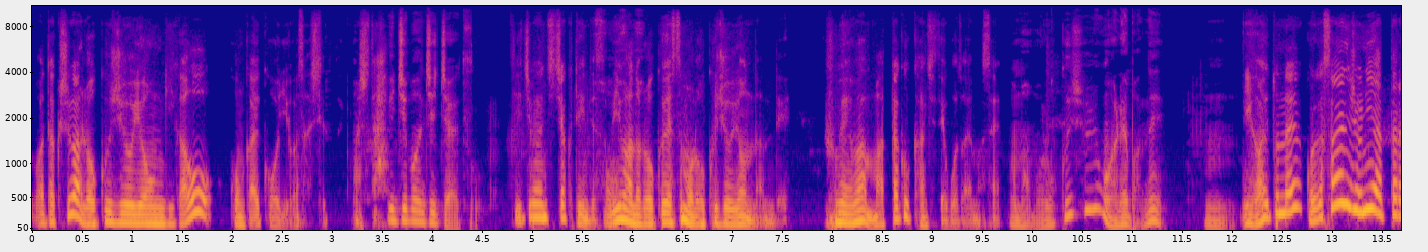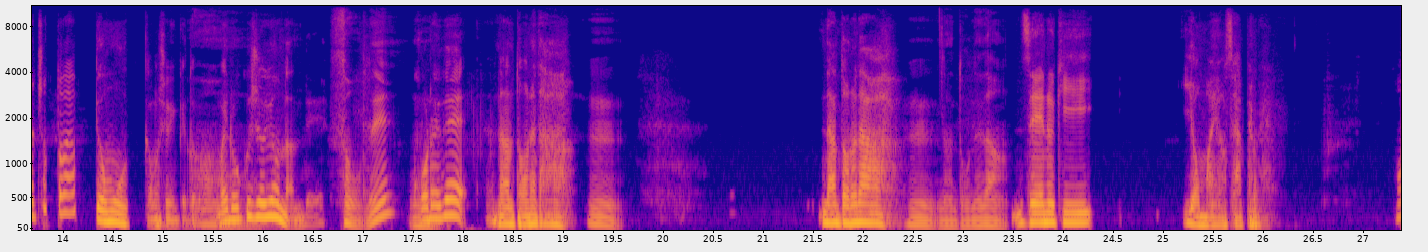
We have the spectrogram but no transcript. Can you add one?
私は64ギガを今回購入をさせていただきました。一番ちっちゃいやつ。一番ちっちゃくていいんです。今の 6S も64なんで、不便は全く感じてございません。まあまあ、もう64あればね。うん。意外とね、これが32やったらちょっとなって思うかもしれんけど、まあ、64なんで、そうね。うんこれ、で、なんとお値段、うん。なんとお値段、うん。なんとお値段。税抜き4万4800円。あ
